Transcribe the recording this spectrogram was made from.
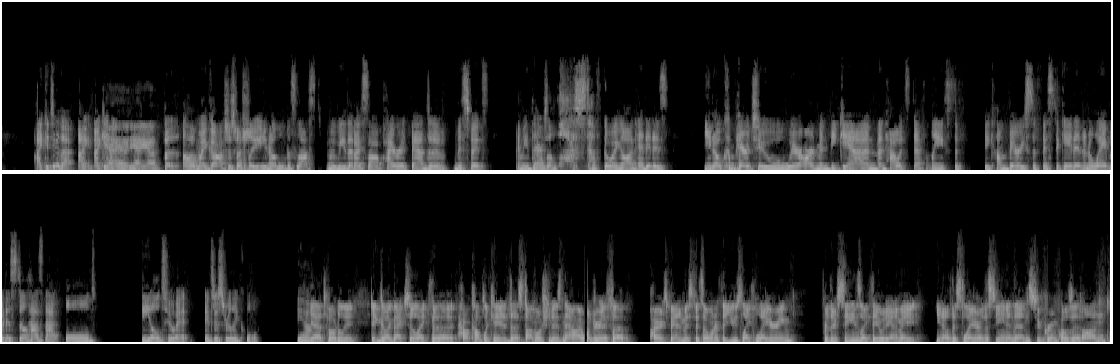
I could do that. I, I get it. Yeah, yeah, yeah. but oh my gosh, especially you know this last movie that I saw, Pirate Band of Misfits. I mean, there's a lot of stuff going on, and it is, you know, compared to where Aardman began and how it's definitely become very sophisticated in a way, but it still has that old feel to it. It's just really cool. Yeah. yeah totally and going back to like the how complicated the stop motion is now i wonder if uh, pirates band of misfits i wonder if they use like layering for their scenes like they would animate you know this layer of the scene and then superimpose it on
